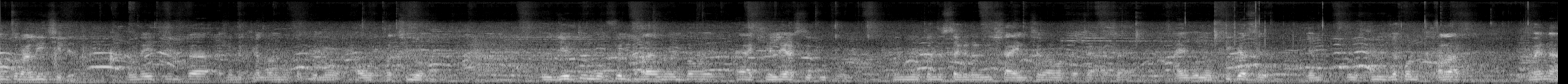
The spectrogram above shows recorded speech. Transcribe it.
অন্তরালি ছিলেন। এবং এই টিমটা আসলে খেলার মতো কোনো অবস্থা ছিল না। তো যেহেতু লোকেল হ্যাঁ, খেলে আসছে ফুটবল লোকালের সেক্রেটারি শাহিন সাহেব আমার কাছে আসা আমি বললাম ঠিক আছে। পরিস্থিতি যখন খারাপ হয় না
